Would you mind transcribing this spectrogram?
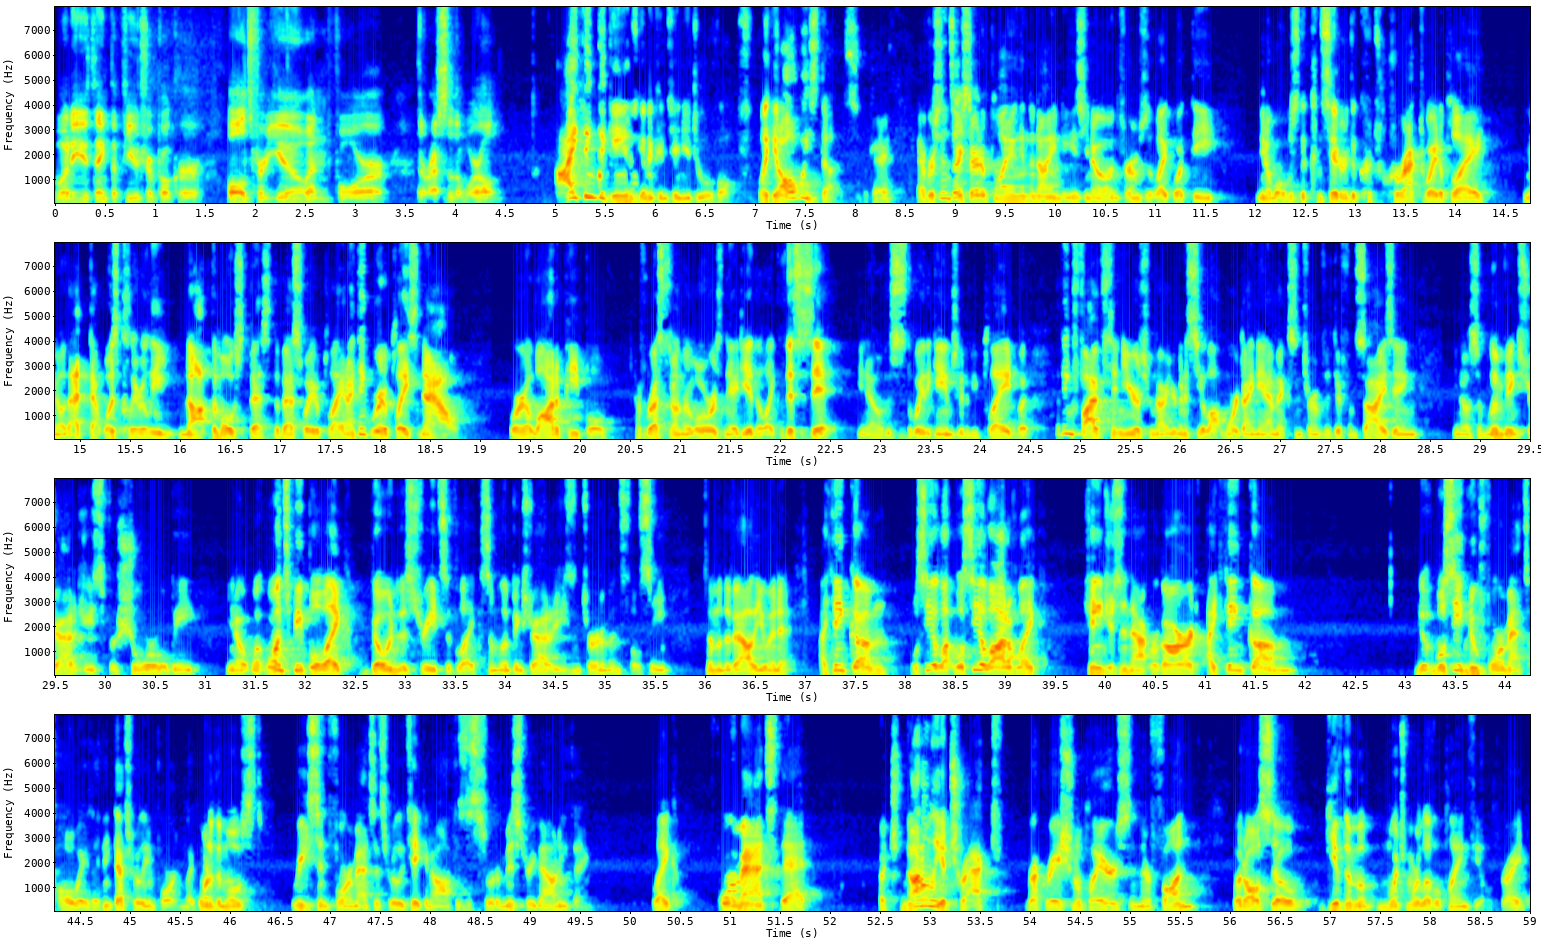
What do you think the future poker holds for you and for the rest of the world? I think the game is going to continue to evolve, like it always does. Okay, ever since I started playing in the '90s, you know, in terms of like what the, you know, what was the considered the correct way to play. You know, that that was clearly not the most best the best way to play. And I think we're at a place now where a lot of people have rested on their laurels in the idea that like this is it. You know, this is the way the game's going to be played. But I think five to ten years from now, you're going to see a lot more dynamics in terms of different sizing. You know, some limping strategies for sure will be you know, once people like go into the streets of like some limping strategies and tournaments, they'll see some of the value in it. I think um, we'll see a lot. We'll see a lot of like changes in that regard. I think um, you know, we'll see new formats always. I think that's really important. Like one of the most recent formats that's really taken off is this sort of mystery bounty thing, like formats that not only attract recreational players and they're fun, but also give them a much more level playing field, right?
